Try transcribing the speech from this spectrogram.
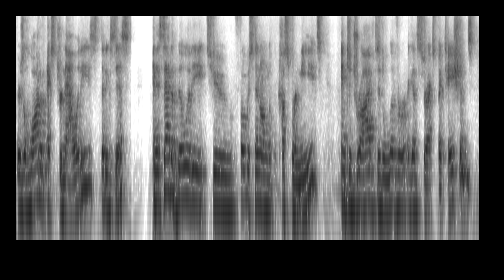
There's a lot of externalities that exist. And it's that ability to focus in on what the customer needs and to drive to deliver against their expectations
